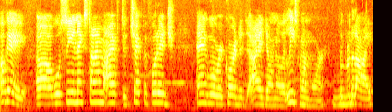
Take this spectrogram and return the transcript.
Okay, uh, we'll see you next time. I have to check the footage, and we'll record it, I don't know, at least one more. Bye.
